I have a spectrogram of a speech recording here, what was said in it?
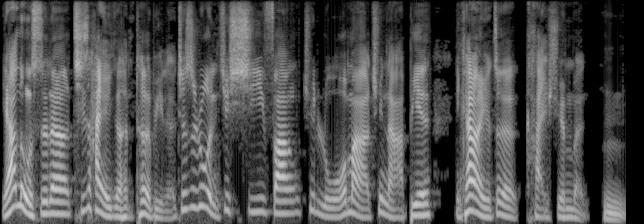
雅努斯呢，其实还有一个很特别的，就是如果你去西方、去罗马、去哪边，你看到有这个凯旋门，嗯，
